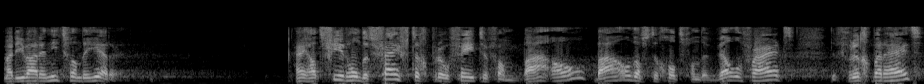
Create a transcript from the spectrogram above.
Maar die waren niet van de Heer. Hij had 450 profeten van Baal. Baal, dat is de god van de welvaart, de vruchtbaarheid.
